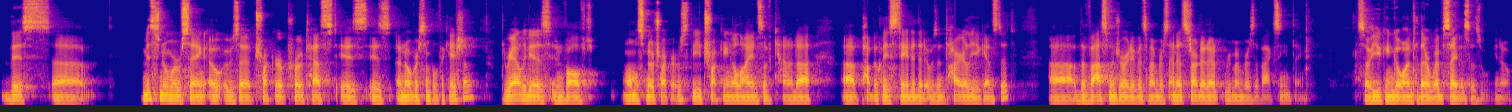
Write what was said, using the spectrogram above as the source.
this, uh, misnomer of saying, oh, it was a trucker protest is, is an oversimplification. The reality is it involved almost no truckers. The Trucking Alliance of Canada, uh, publicly stated that it was entirely against it. Uh, the vast majority of its members, and it started out, remember, as a vaccine thing. So you can go onto their website. It says, you know,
